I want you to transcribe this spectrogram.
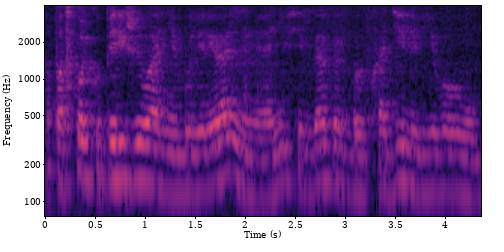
А поскольку переживания были реальными, они всегда как бы входили в его ум.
